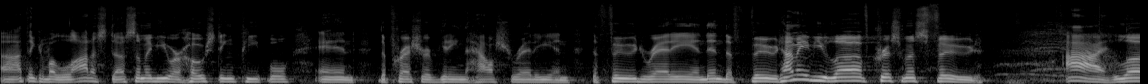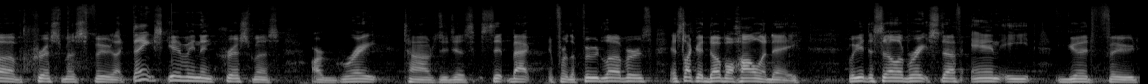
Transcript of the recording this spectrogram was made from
Uh, I think of a lot of stuff. Some of you are hosting people and the pressure of getting the house ready and the food ready and then the food. How many of you love Christmas food? I love Christmas food. Like Thanksgiving and Christmas are great times to just sit back for the food lovers. It's like a double holiday. We get to celebrate stuff and eat good food,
